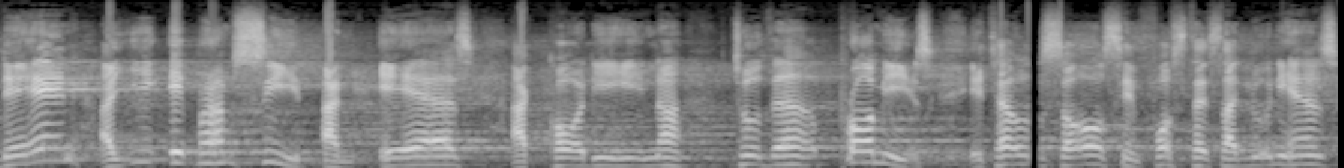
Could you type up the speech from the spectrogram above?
then are ye Abraham's seed and heirs according to the promise. It tells us in First Thessalonians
